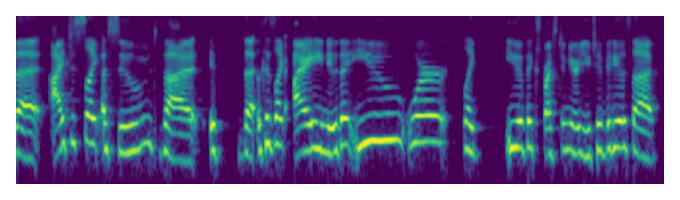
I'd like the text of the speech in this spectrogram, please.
that I just like assumed that if that, because like I knew that you were like, you have expressed in your YouTube videos that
